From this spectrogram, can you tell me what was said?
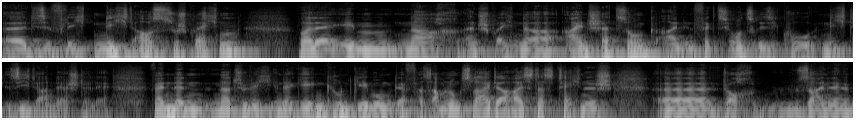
äh, diese Pflicht nicht auszusprechen weil er eben nach entsprechender Einschätzung ein Infektionsrisiko nicht sieht an der Stelle. Wenn denn natürlich in der Gegenkundgebung der Versammlungsleiter heißt das technisch äh, doch seine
